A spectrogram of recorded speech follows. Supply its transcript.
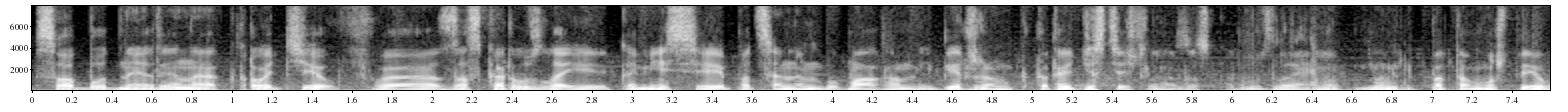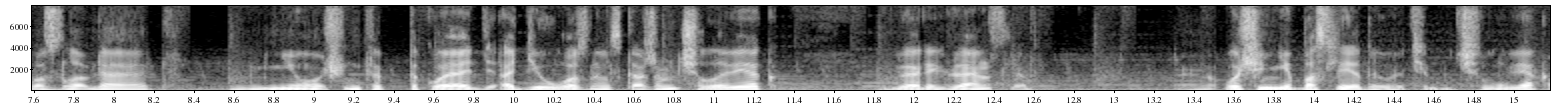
Свободный рынок против э, заскорузлой комиссии по ценным бумагам и биржам, которая действительно заскорузлая, ну, ну потому что ее возглавляет не очень такой одиозный, скажем, человек, Гарри Генслер, э, очень непоследовательный человек.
